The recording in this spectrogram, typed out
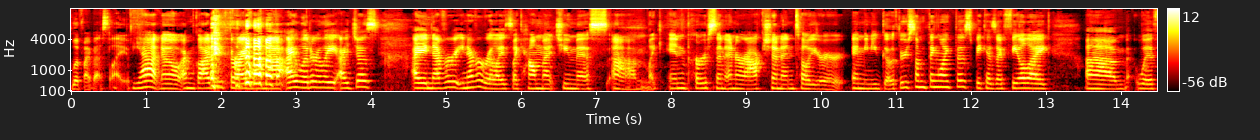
live my best life. Yeah, no, I'm glad you thrive on that. I literally, I just, I never, you never realize like how much you miss, um, like in person interaction until you're, I mean, you go through something like this because I feel like, um, with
